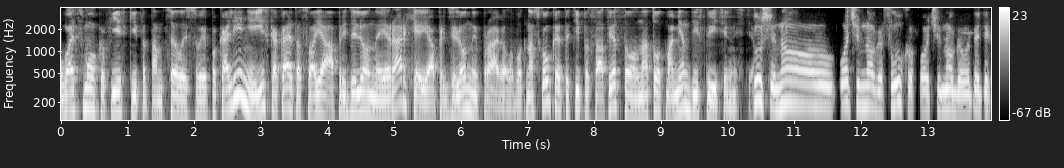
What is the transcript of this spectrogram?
у вайтсмоков есть какие-то там целые свои поколения, есть какая-то своя определенная иерархия и определенные правила. Вот насколько это типа соответствовало на тот момент действительности? Слушай, ну очень много слухов, очень много вот этих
